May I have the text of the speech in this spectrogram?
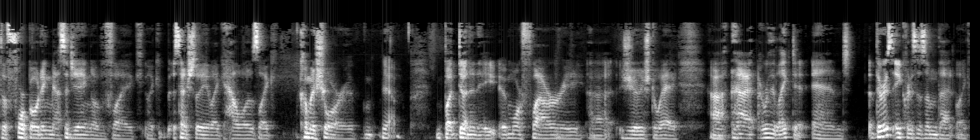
the foreboding messaging of like like essentially like hell is like come ashore yeah. but done in a, a more flowery, uh, zhuzhed way. Uh, and I, I really liked it. And there is a criticism that like,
